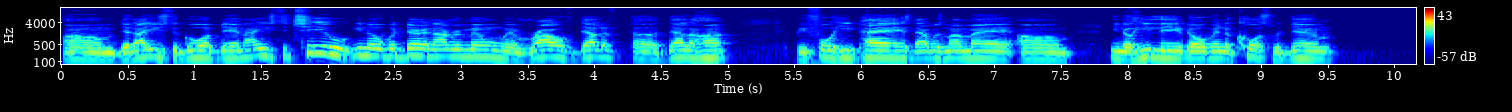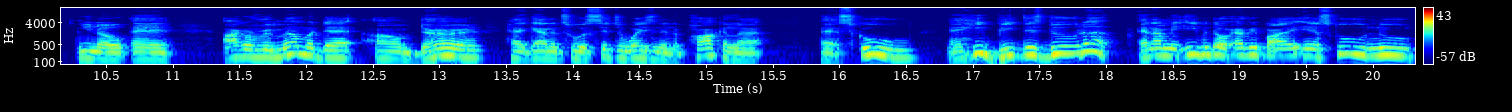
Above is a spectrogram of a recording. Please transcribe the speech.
Um, that I used to go up there and I used to chill, you know, with Darren. I remember when Ralph Della, uh, Delahunt, before he passed, that was my man. Um, you know, he lived over in the courts with them, you know, and I can remember that um Darren had got into a situation in the parking lot at school and he beat this dude up. And I mean, even though everybody in school knew,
